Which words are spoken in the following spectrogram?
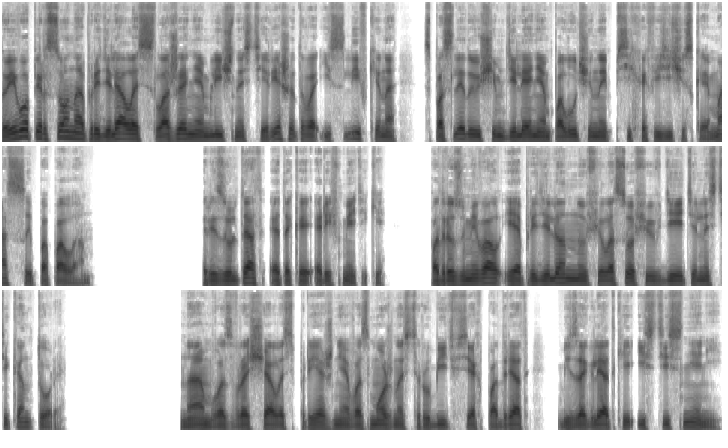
то его персона определялась сложением личности Решетова и Сливкина с последующим делением полученной психофизической массы пополам. Результат этакой арифметики подразумевал и определенную философию в деятельности конторы. Нам возвращалась прежняя возможность рубить всех подряд без оглядки и стеснений,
